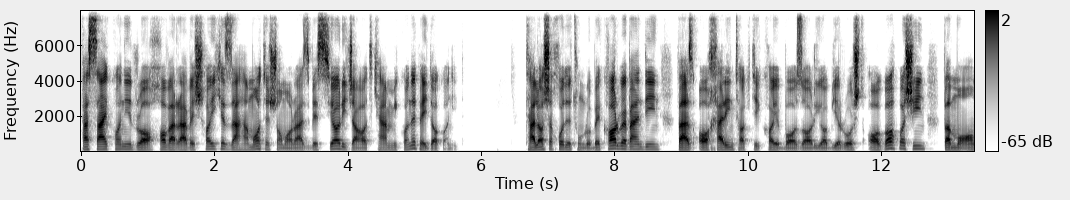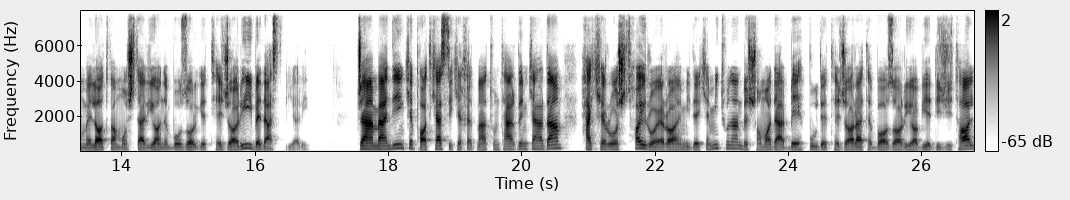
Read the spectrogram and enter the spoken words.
پس سعی کنید راه ها و روش هایی که زحمات شما را از بسیاری جهات کم می‌کنه پیدا کنید. تلاش خودتون رو به کار ببندین و از آخرین تاکتیک های بازاریابی رشد آگاه باشین و معاملات و مشتریان بزرگ تجاری به دست بیارین. جمعبندی این که پادکستی که خدمتون تقدیم کردم حک رشد هایی رو ارائه میده که می‌تونن به شما در بهبود تجارت بازاریابی دیجیتال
